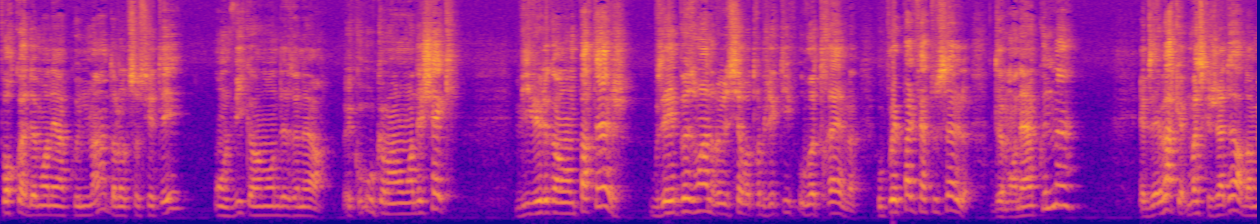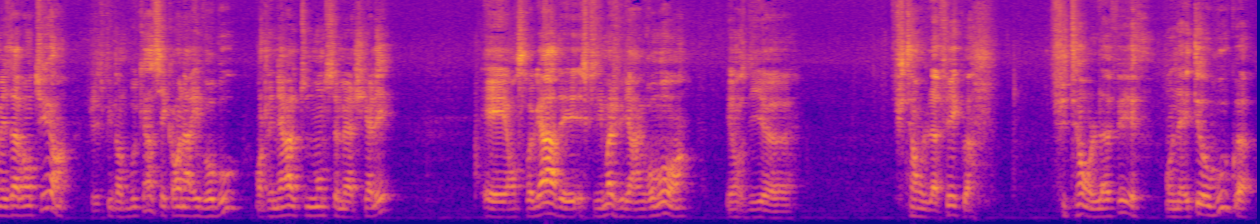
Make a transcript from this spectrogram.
Pourquoi demander un coup de main dans notre société? On le vit comme un moment de déshonneur ou comme un moment d'échec. Vivez-le comme de partage. Vous avez besoin de réussir votre objectif ou votre rêve. Vous ne pouvez pas le faire tout seul. Demandez un coup de main. Et vous allez voir que moi, ce que j'adore dans mes aventures, j'explique dans le bouquin, c'est quand on arrive au bout, en général, tout le monde se met à chialer. Et on se regarde, et excusez-moi, je vais dire un gros mot, hein, et on se dit, euh, putain, on l'a fait, quoi. Putain, on l'a fait. On a été au bout, quoi.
